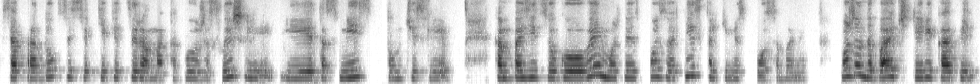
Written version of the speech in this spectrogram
Вся продукция сертифицирована, как вы уже слышали, и эта смесь в том числе. Композицию GoAway можно использовать несколькими способами. Можно добавить 4 капель,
